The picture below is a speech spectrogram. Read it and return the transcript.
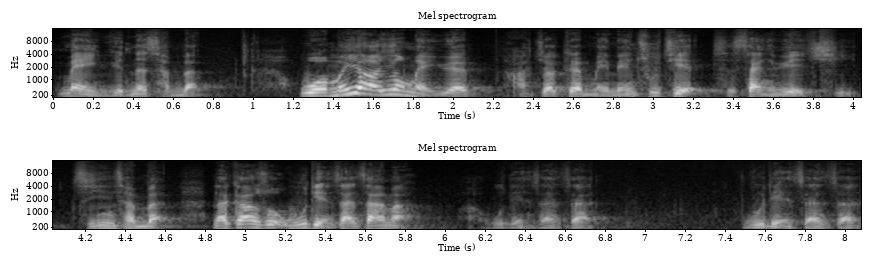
美元的成本。我们要用美元啊，就要跟美联储借，是三个月期，资金成本。那刚刚说五点三三嘛，啊，五点三三，五点三三，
